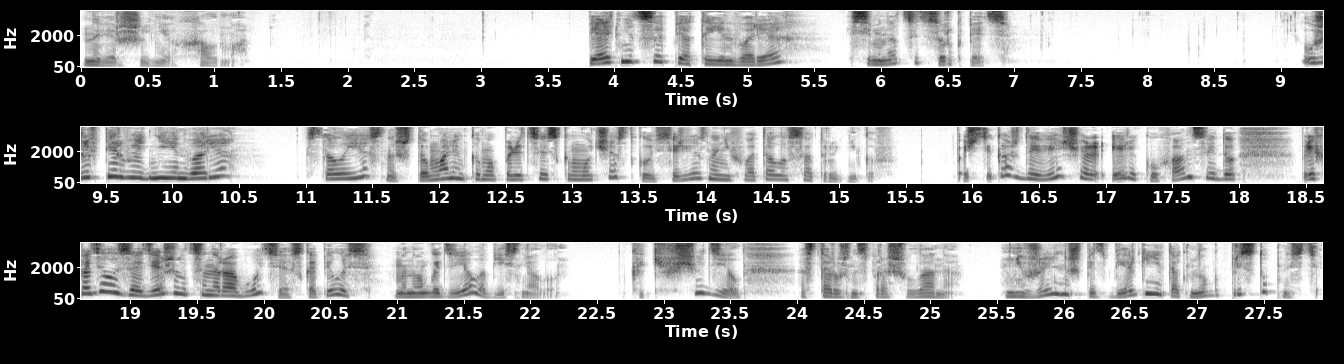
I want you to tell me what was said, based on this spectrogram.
на вершине холма. Пятница, 5 января, 17.45. Уже в первые дни января Стало ясно, что маленькому полицейскому участку серьезно не хватало сотрудников. Почти каждый вечер Эрику Хансейду приходилось задерживаться на работе, скопилось много дел, объяснял он. «Каких еще дел?» — осторожно спрашивала она. «Неужели на Шпицбергене так много преступности?»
